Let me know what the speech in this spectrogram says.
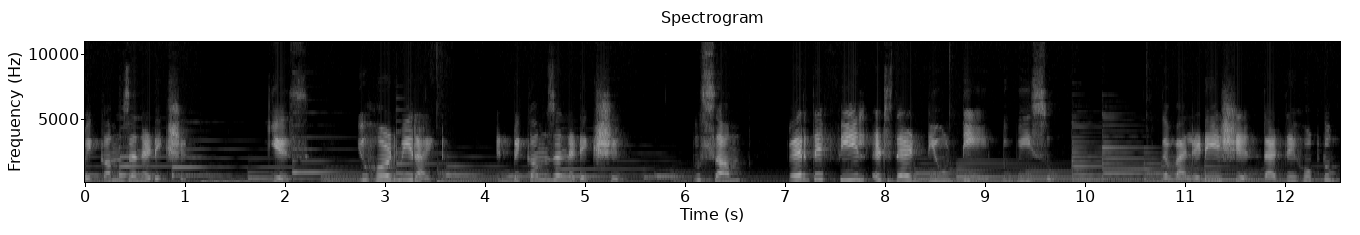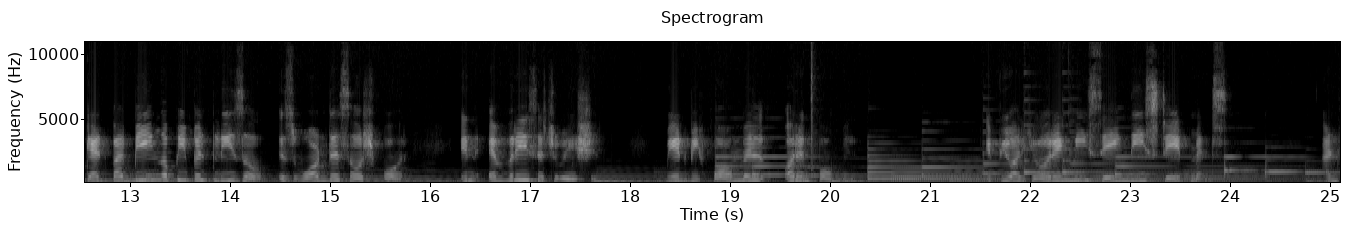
becomes an addiction. Yes, you heard me right. It becomes an addiction. To some, where they feel it's their duty to be so. The validation that they hope to get by being a people pleaser is what they search for in every situation, may it be formal or informal if you are hearing me saying these statements and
